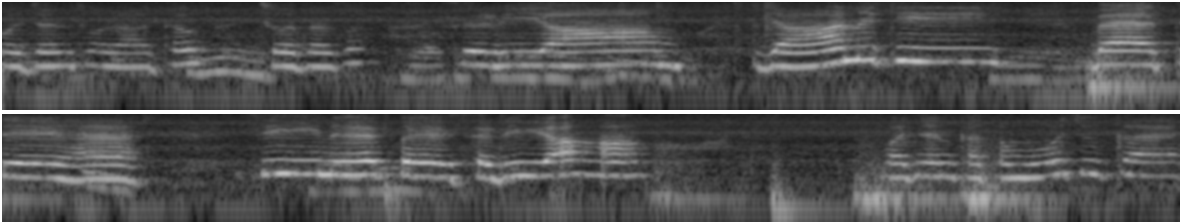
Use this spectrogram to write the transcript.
भजन सुनाता हूँ छोटा सा। श्री राम जानकी बैठे हैं। सीने पे राम भजन खत्म हो चुका है।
